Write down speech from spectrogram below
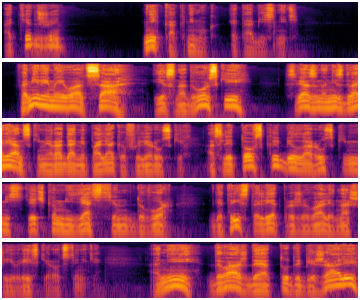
Отец же никак не мог это объяснить. Фамилия моего отца, Яснодворский, связана не с дворянскими родами поляков или русских, а с литовско-белорусским местечком Ясен-двор, где 300 лет проживали наши еврейские родственники. Они дважды оттуда бежали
